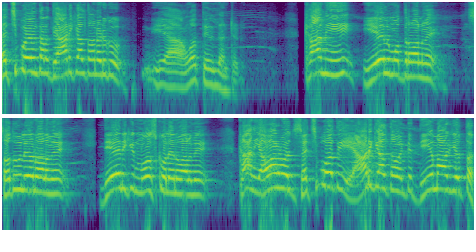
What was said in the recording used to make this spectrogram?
చచ్చిపోయిన తర్వాత ఆడికి వెళ్తావు అని అడుగు. ఏమో తెలియదు అంటాడు. కానీ ఏలు ముద్ర వాళ్ళమే చదువు లేని వాళ్ళమే దేనికి నోసుకోలేని వాళ్ళమే. కానీ ఎవరు చచ్చిపోతే ఆడికి వెళ్తావంటే ధీమాకి చెప్తా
